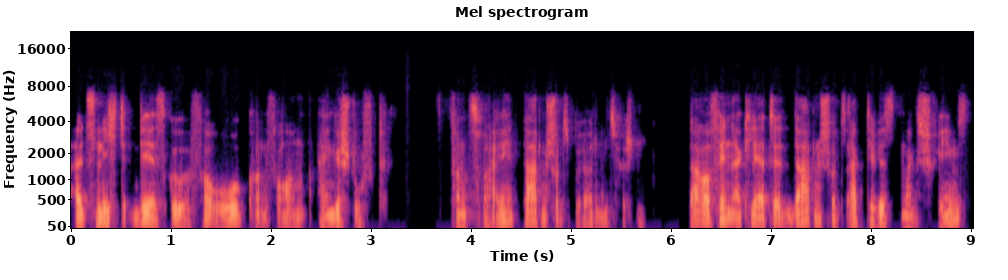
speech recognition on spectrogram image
als nicht DSGVO-konform eingestuft. Von zwei Datenschutzbehörden inzwischen. Daraufhin erklärte Datenschutzaktivist Max Schrems,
